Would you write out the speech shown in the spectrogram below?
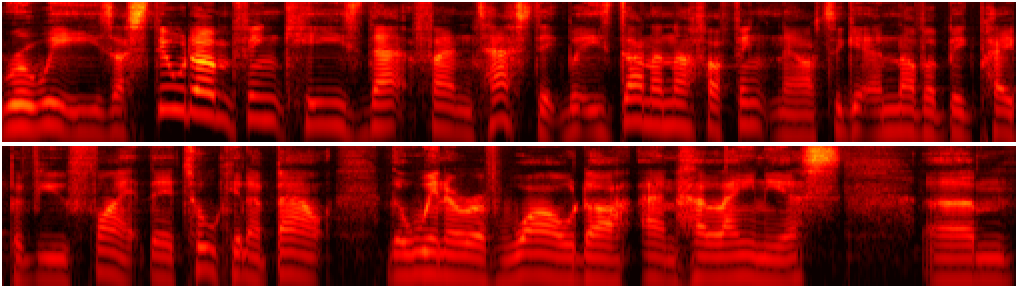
Ruiz, I still don't think he's that fantastic, but he's done enough, I think, now to get another big pay per view fight. They're talking about the winner of Wilder and Helenius. Um,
